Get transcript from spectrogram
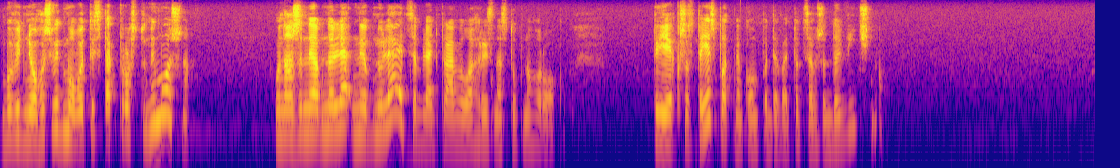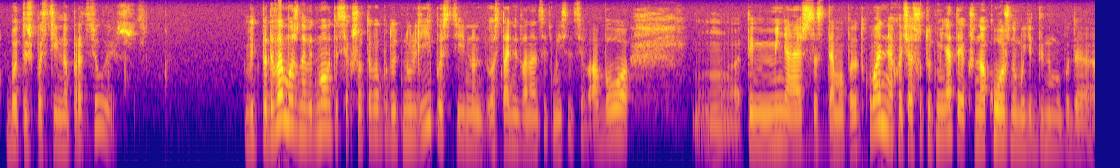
Бо від нього ж відмовитись так просто не можна. У нас же не, обнуля... не обнуляється, блядь, правила гри з наступного року. Ти, якщо стаєш платником ПДВ, то це вже довічно. Бо ти ж постійно працюєш. Від ПДВ можна відмовитися, якщо в тебе будуть нулі постійно останні 12 місяців, або ти міняєш систему оподаткування, хоча що тут міняти, якщо на кожному єдиному буде,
